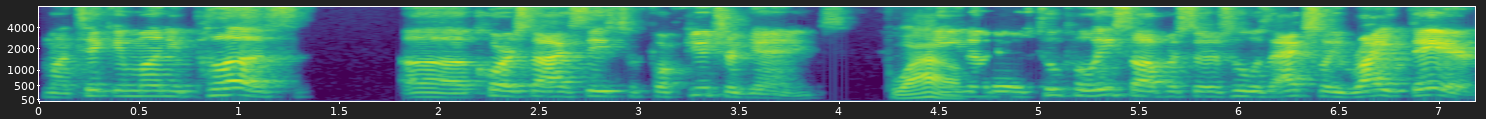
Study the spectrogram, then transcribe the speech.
my ticket money plus uh courtside seats for future games. Wow. And, you know, there was two police officers who was actually right there.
